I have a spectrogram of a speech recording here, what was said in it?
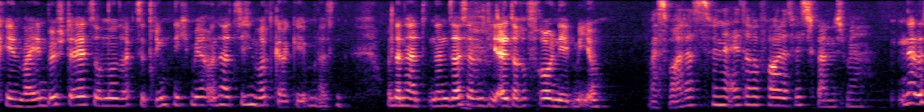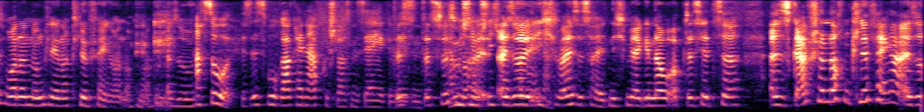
keinen Wein bestellt, sondern sagt, sie trinkt nicht mehr und hat sich einen Wodka geben lassen. Und dann, hat, dann saß ja die ältere Frau neben ihr. Was war das für eine ältere Frau? Das weiß ich gar nicht mehr. Na, das war dann nur ein kleiner Cliffhanger nochmal. Also, Ach so, es ist wohl gar keine abgeschlossene Serie das, gewesen. das Kann wissen wir halt. nicht Also, ich weiß es halt nicht mehr genau, ob das jetzt. äh, Also, es gab schon noch einen Cliffhanger, also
